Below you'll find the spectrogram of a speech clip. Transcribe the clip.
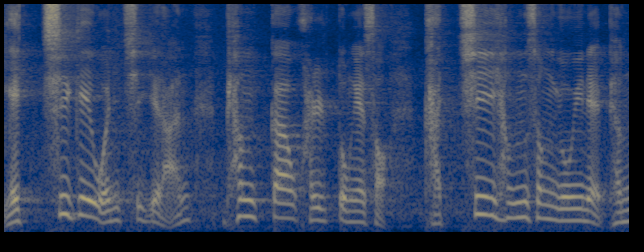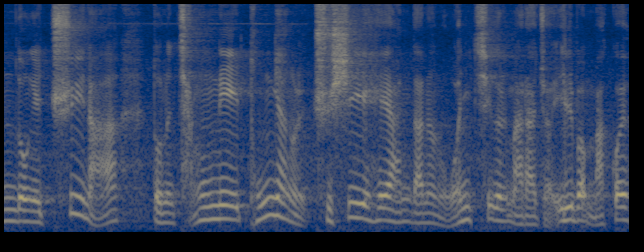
예측의 원칙이란 평가 활동에서 가치 형성 요인의 변동의 추이나 또는 장래의 동향을 주시해야 한다는 원칙을 말하죠. 1번 맞고요.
